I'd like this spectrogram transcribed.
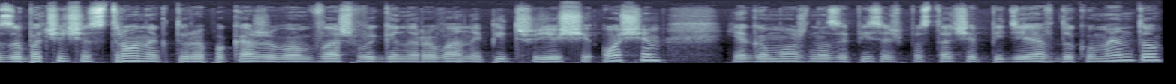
zobaczycie stronę, która pokaże Wam Wasz wygenerowany PIT-38. Jego można zapisać w postaci PDF dokumentu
